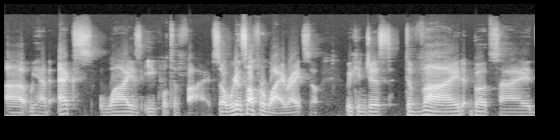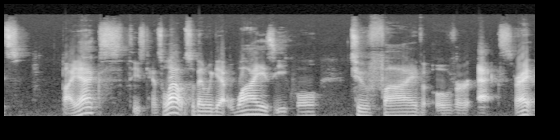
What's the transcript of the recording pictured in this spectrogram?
Uh, we have x, y is equal to 5. So we're going to solve for y, right? So we can just divide both sides by x. These cancel out. So then we get y is equal to 5 over x, right?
